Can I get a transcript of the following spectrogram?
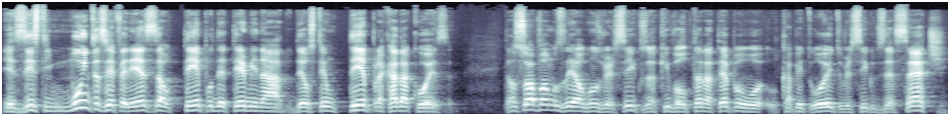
Existem muitas referências ao tempo determinado. Deus tem um tempo para cada coisa. Então, só vamos ler alguns versículos, aqui voltando até para o capítulo 8, versículo 17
